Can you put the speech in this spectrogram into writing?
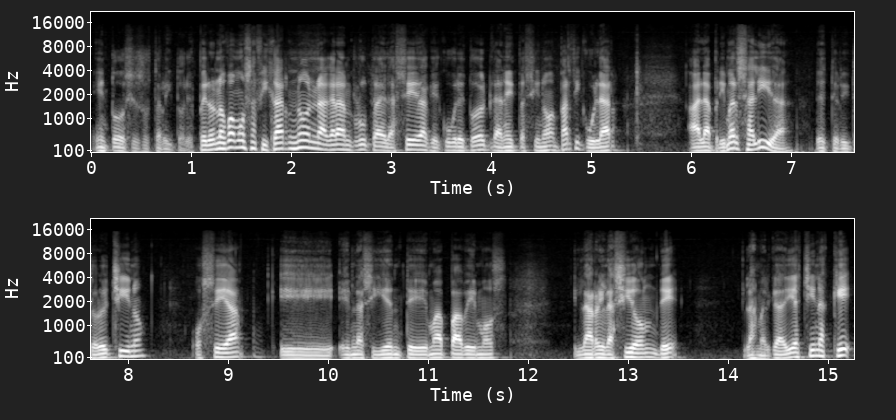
en todos esos territorios. Pero nos vamos a fijar no en la gran ruta de la seda que cubre todo el planeta, sino en particular a la primer salida del territorio chino, o sea, eh, en la siguiente mapa vemos la relación de las mercaderías chinas que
